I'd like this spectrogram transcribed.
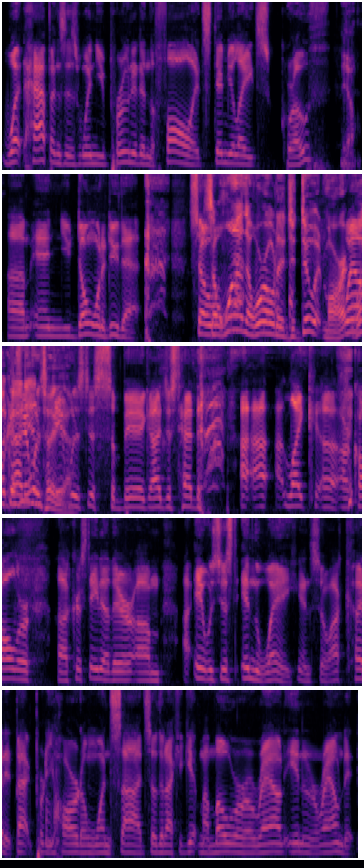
what happens is when you prune it in the fall, it stimulates growth, Yeah. um, and you don't want to do that. so So why in the world did you do it, Mark? well, what got it was into it was just so big. I just had to, I, I, like uh, our caller uh, Christina there. Um, it was just in the way, and so I cut it back pretty hard on one side so that I could get my mower around in and around it.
